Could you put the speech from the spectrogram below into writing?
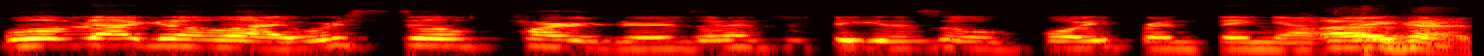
well, I'm not gonna lie, we're still partners. I have to figure this whole boyfriend thing out. Okay.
